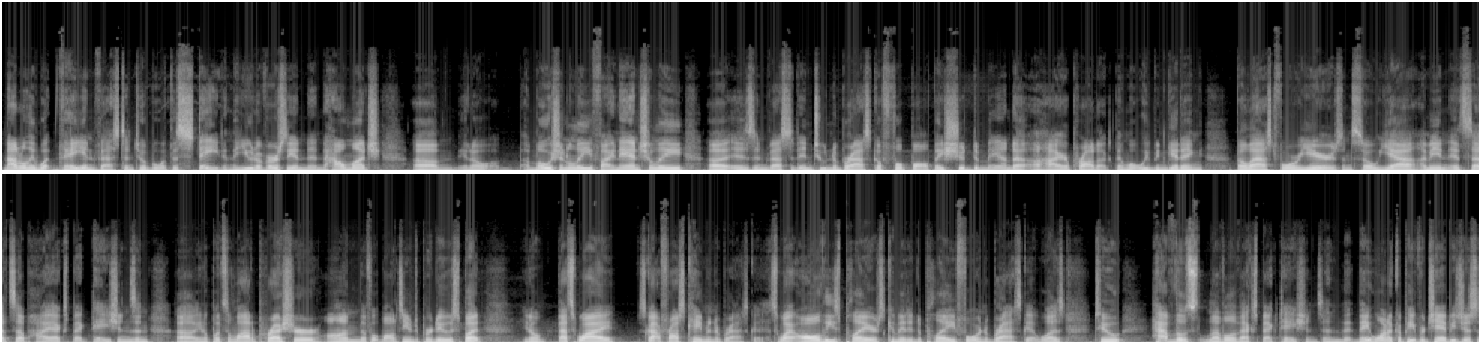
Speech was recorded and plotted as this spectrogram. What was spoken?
not only what they invest into it, but what the state and the university and, and how much um, you know emotionally, financially uh, is invested into Nebraska football. They should demand a, a higher product than what we've been getting the last four years. And so, yeah, I mean, it sets up high expectations and uh, you know puts a lot of pressure on the football team to produce. But you know that's why Scott Frost came to Nebraska. It's why all these players committed to play for Nebraska was to have those level of expectations, and they want to compete for championships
